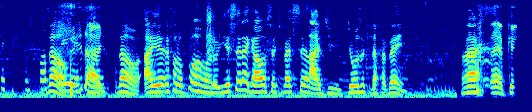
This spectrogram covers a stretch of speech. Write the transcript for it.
tipo de cosplay. Não, Sinceridade. Não, aí ele falou, porra, mano, ia ser legal se eu tivesse, sei lá, de Joseph da Febem. Ah, É, porque.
